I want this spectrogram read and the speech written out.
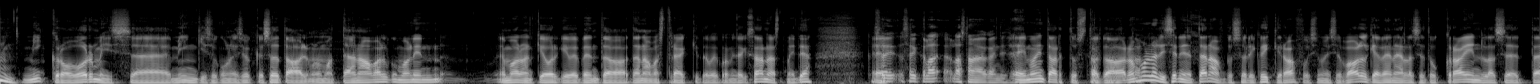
mikrovormis äh, mingisugune niisugune sõda oli mul oma tänaval, kui ma olin ja ma arvan, et Georgi võib enda tänavast rääkida võib-olla midagi sarnast, ma ei tea. sa, sa ikka Lasnamäe kandis? ei, ma olin Tartust, aga noh, mul oli selline tänav, kus oli kõiki rahvusi, meil oli seal valgevenelased, ukrainlased,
